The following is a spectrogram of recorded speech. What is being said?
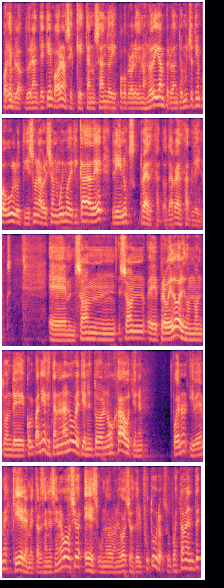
Por ejemplo, durante tiempo, ahora no sé qué están usando y es poco probable que nos lo digan, pero durante mucho tiempo Google utilizó una versión muy modificada de Linux Red Hat o de Red Hat Linux. Eh, son son eh, proveedores de un montón de compañías que están en la nube, tienen todo el know-how, tienen fueron, IBM quiere meterse en ese negocio, es uno de los negocios del futuro, supuestamente,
